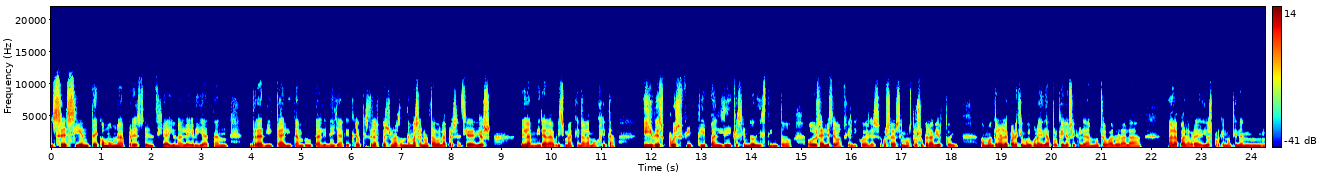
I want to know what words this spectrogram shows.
se siente como una presencia y una alegría tan radical y tan brutal en ella que creo que es de las personas donde más he notado la presencia de Dios en la mirada brisma que en la monjita. Y después Fittipaldi, que siendo distinto, o sea, él es evangélico, él es, o sea, se mostró súper abierto y a Manquelón le pareció muy buena idea porque ellos sí que le dan mucho valor a la, a la palabra de Dios porque no tienen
